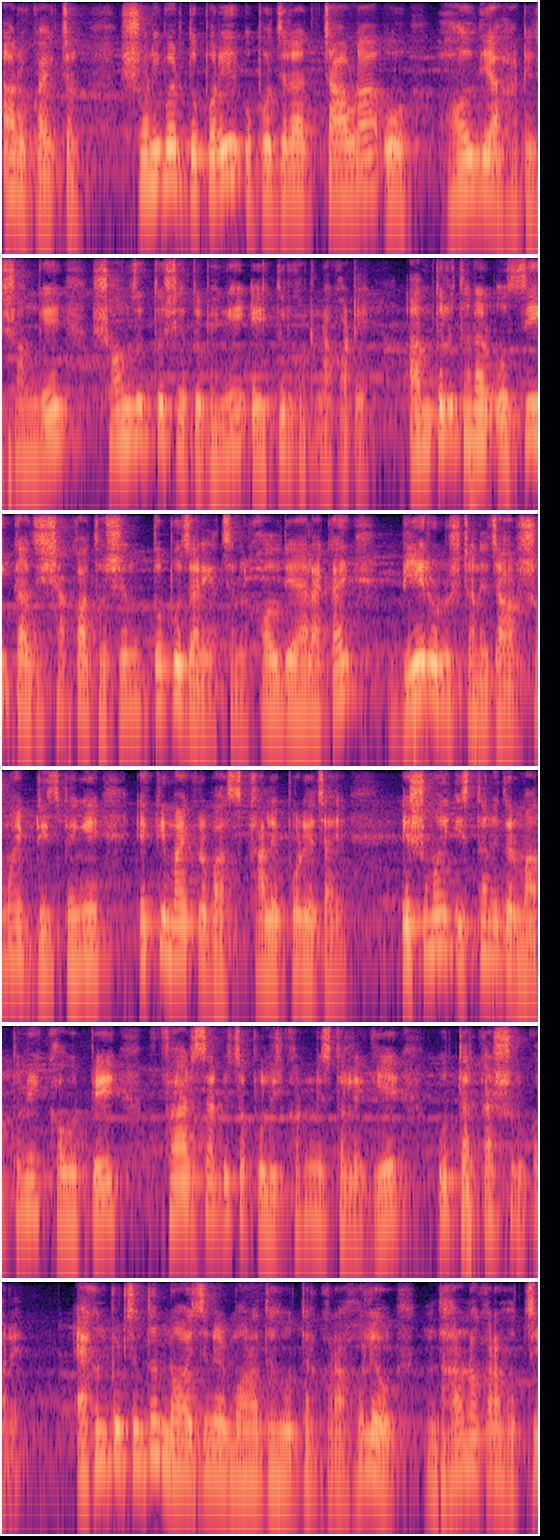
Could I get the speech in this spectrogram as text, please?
আরও কয়েকজন। শনিবার দুপুরে উপজেলার চাওড়া ও হলদিয়া হাটের সঙ্গে সংযুক্ত সেতু ভেঙে এই দুর্ঘটনা ঘটে। আমতলী থানার ওসি কাজী সাকাত হোসেন তপু জানিয়েছেন, হলদিয়া এলাকায় বিয়ের অনুষ্ঠানে যাওয়ার সময় ব্রিজ ভেঙে একটি মাইক্রোবাস খালে পড়ে যায়। এ সময় স্থানীয়দের মাধ্যমে খবর পেয়ে ফায়ার সার্ভিস ও পুলিশ ঘটনাস্থলে গিয়ে উদ্ধার কাজ শুরু করে। এখন পর্যন্ত নয় জনের মরদেহ উদ্ধার করা হলেও ধারণা করা হচ্ছে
